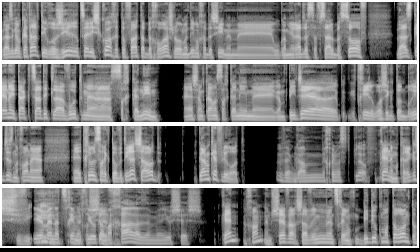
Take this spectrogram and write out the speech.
ואז גם כתבתי, רוז'יר ירצה לשכוח את תופעת הבכורה שלו במדים החדשים, הם, אה, הוא גם ירד לספסל בסוף, ואז כן הייתה קצת התלהבות מהשחקנים. היה שם כמה שחקנים, אה, גם פי.ג'יי התחיל, וושינגטון ברידג'ס, נכון? היה, אה, התחילו לשחק טוב, ותראה, שרלוט, גם כיף לראות. והם גם יכולים לעשות פלייאוף. כן, הם כרגע שביעי, אם הם מנצחים את יוטה. מחר, אז הם יהיו שש. כן, נכון, הם שבע עכשיו, אם הם מנצחים, בדיוק כמו טורונטו.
